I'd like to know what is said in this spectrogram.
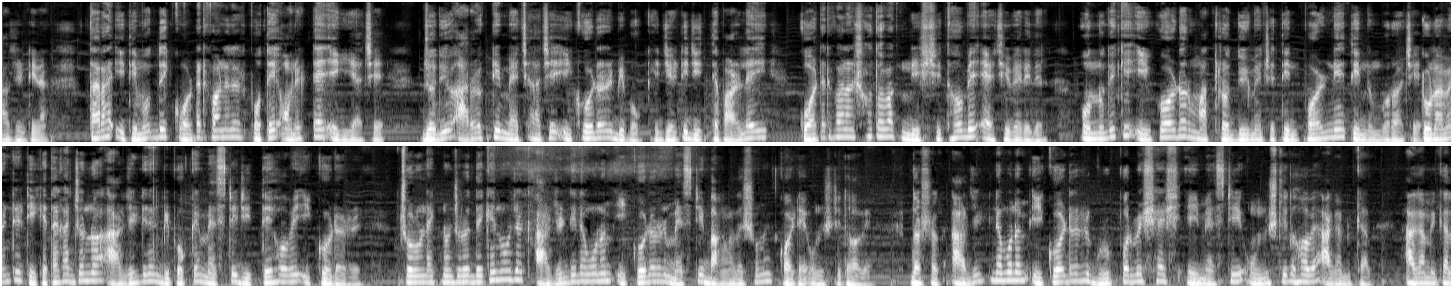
আর্জেন্টিনা। তারা ইতিমধ্যে কোয়ার্টার ফাইনালের পথে অনেকটাই এগিয়ে আছে। যদিও আরও একটি ম্যাচ আছে ইকুয়েডরের বিপক্ষে, যেটি জিততে পারলেই কোয়ার্টার ফাইনাল শতভাগ নিশ্চিত হবে এচিভেরিদের। অন্যদিকে ইকুয়েডর মাত্র দুই ম্যাচে তিন পয়েন্ট নিয়ে তিন নম্বর আছে। টুর্নামেন্টে টিকে থাকার জন্য আর্জেন্টিনার বিপক্ষে ম্যাচটি জিততে হবে ইকুয়েডরের। চলুন এক নজরে দেখে নেওয়া যাক আর্জেন্টিনা বনাম ইকুয়েডরের ম্যাচটি বাংলাদেশ সময় কয়টায় অনুষ্ঠিত হবে? দর্শক, আর্জেন্টিনা বনাম ইকুয়েডরের গ্রুপ পর্বের শেষ এই ম্যাচটি অনুষ্ঠিত হবে আগামীকাল। আগামীকাল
